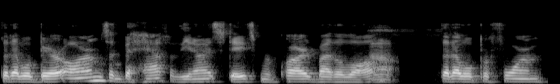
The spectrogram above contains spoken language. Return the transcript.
that I will bear arms on behalf of the United States when required by the law, Wow. that I will perform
